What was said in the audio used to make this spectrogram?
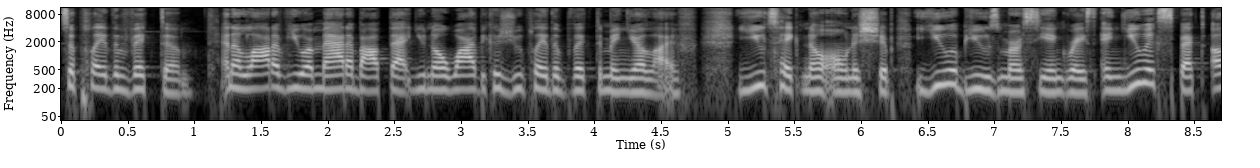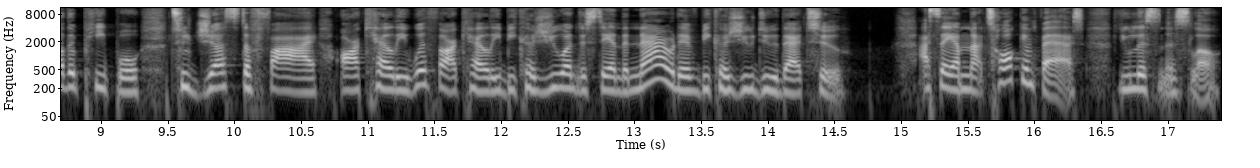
to play the victim. And a lot of you are mad about that. You know why? Because you play the victim in your life. You take no ownership. You abuse mercy and grace. And you expect other people to justify R. Kelly with R. Kelly because you understand the narrative because you do that too. I say I'm not talking fast, you listening slow.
